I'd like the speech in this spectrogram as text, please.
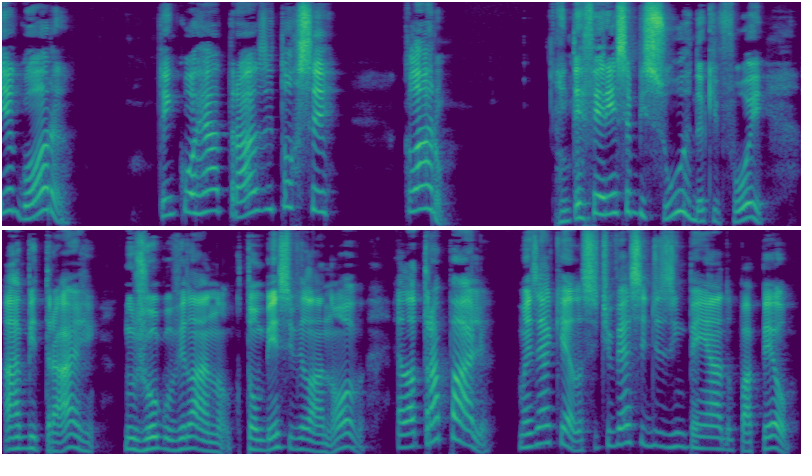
E agora? Tem que correr atrás e torcer. Claro, a interferência absurda que foi a arbitragem no jogo. Tombense Vila Nova, ela atrapalha. Mas é aquela, se tivesse desempenhado o papel,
